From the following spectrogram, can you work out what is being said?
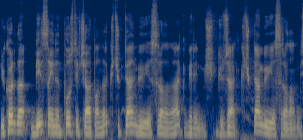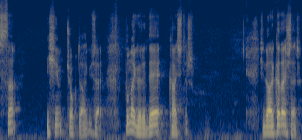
Yukarıda bir sayının pozitif çarpanları küçükten büyüğe sıralanarak verilmiş. Güzel. Küçükten büyüğe sıralanmışsa işim çok daha güzel. Buna göre de kaçtır? Şimdi arkadaşlar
